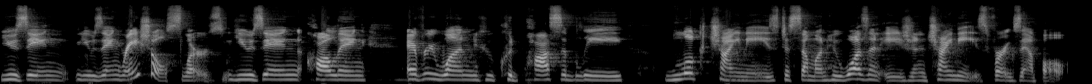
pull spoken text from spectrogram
using using racial slurs, using calling everyone who could possibly look Chinese to someone who wasn't Asian Chinese, for example.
